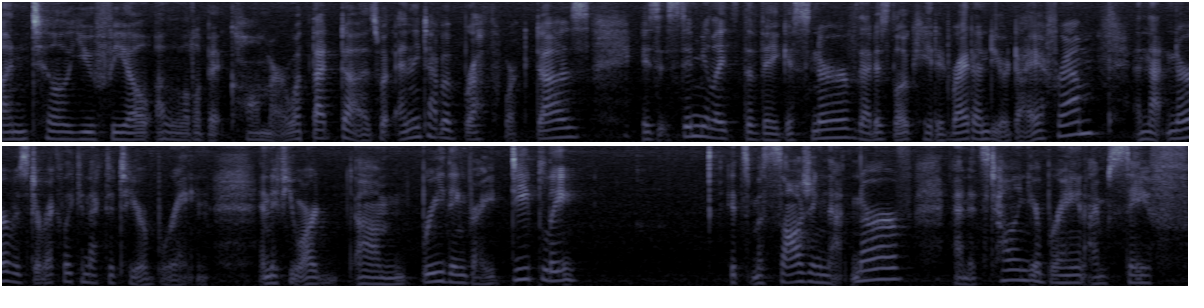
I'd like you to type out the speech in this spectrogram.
until you feel a little bit calmer. What that does, what any type of breath work does, is it stimulates the vagus nerve that is located right under your diaphragm, and that nerve is directly connected to your brain. And if you are um, breathing very deeply, it's massaging that nerve and it's telling your brain, I'm safe,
